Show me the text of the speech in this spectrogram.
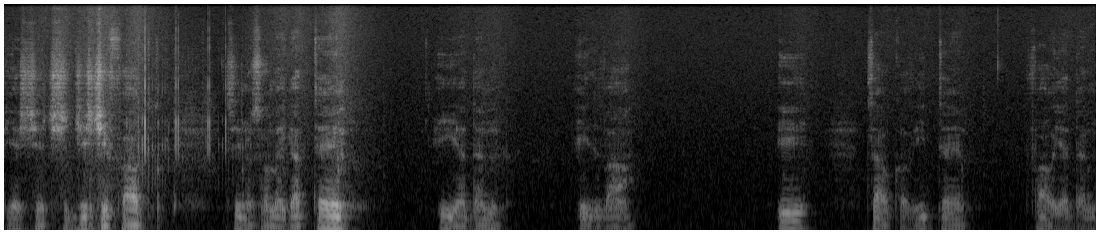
230 V sinus omega t i 1 i 2 i całkowity V1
